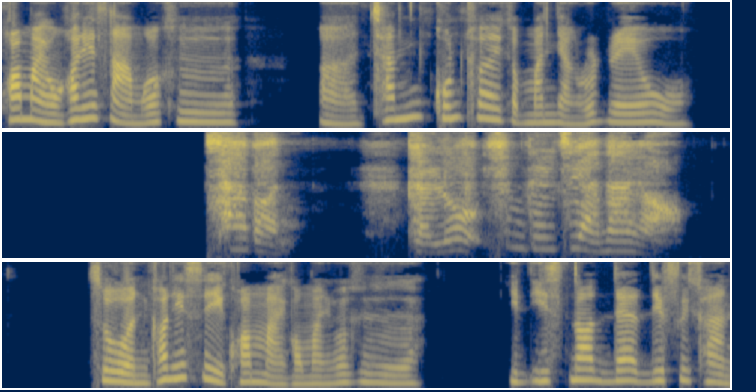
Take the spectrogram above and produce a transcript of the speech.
ความหมายของข้อที่สามก็คือ อ่า ฉันคุ้นเคยกับมันอย่างรวดเร็ว 4번. 별로 힘들지 않아요. ส่วนข้อที่สี่ความหมายของมันก็คือ it is not that difficult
